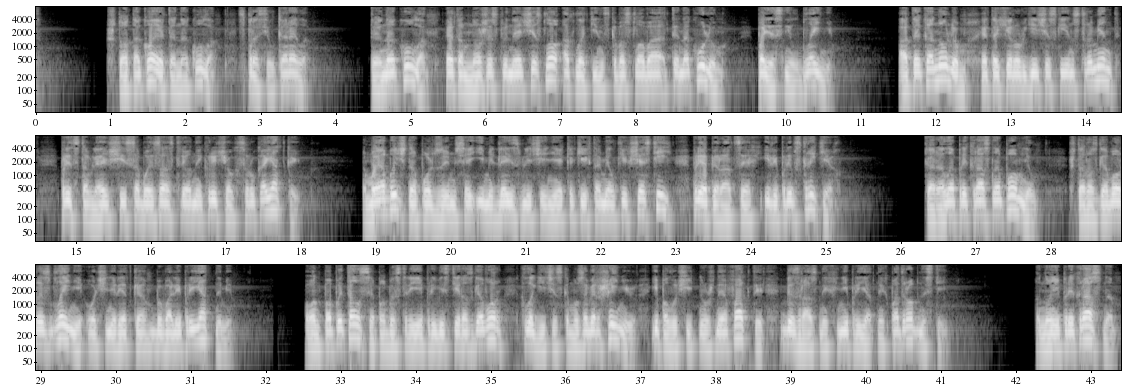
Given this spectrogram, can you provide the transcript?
«Что такое тенакула?» — спросил Карелла. «Тенакула — это множественное число от латинского слова «тенакулюм», — пояснил Блейни. А теканулюм — это хирургический инструмент, представляющий собой заостренный крючок с рукояткой. Мы обычно пользуемся ими для извлечения каких-то мелких частей при операциях или при вскрытиях. Карелла прекрасно помнил, что разговоры с Блейни очень редко бывали приятными. Он попытался побыстрее привести разговор к логическому завершению и получить нужные факты без разных неприятных подробностей. «Ну и прекрасно.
